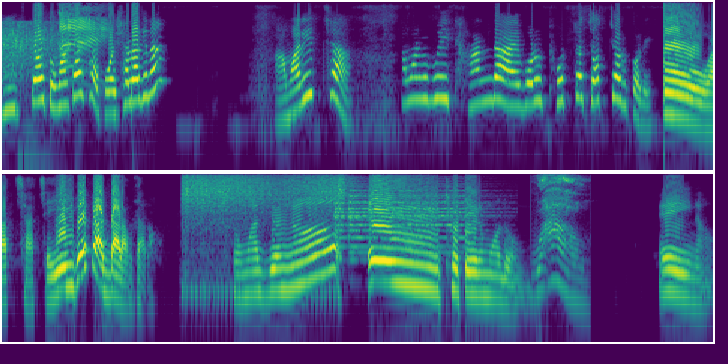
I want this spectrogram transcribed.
গিফটটাও তোমার পয়সা পয়সা লাগে না? আমার ইচ্ছা? আমার বাবু এই ঠান্ডায় বড় ঠোঁটটা চচ্চর করে। ও আচ্ছা আচ্ছা এই ব্যাপার দাঁড়াও দাঁড়াও। তোমার জন্য এই ঠোঁটের মলম. এই নাও।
